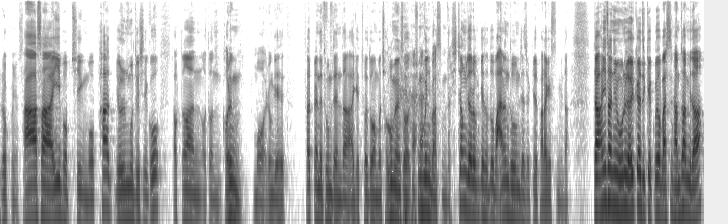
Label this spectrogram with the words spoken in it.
그렇군요. 사사이 법칙, 뭐 팥, 율무 드시고 적당한 어떤 걸음 뭐 이런 게 살 빼는 데 도움 된다. 알겠 저도 한번 적으면서 충분히 봤습니다. 시청자 여러분께서도 많은 도움 되셨길 바라겠습니다. 자 한의사님 오늘 여기까지 듣겠고요. 말씀 감사합니다.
